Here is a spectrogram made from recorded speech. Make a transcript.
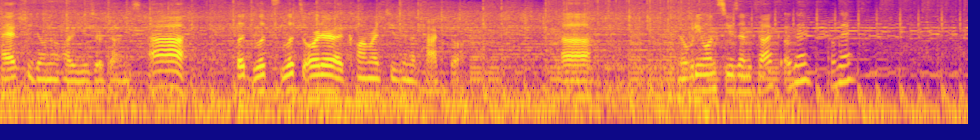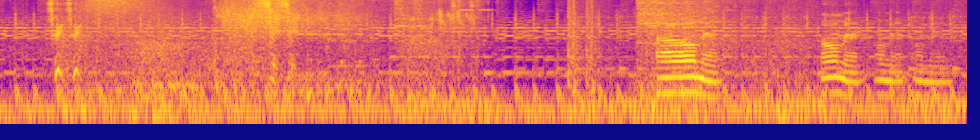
I actually don't know how to use our guns. Ah! Let, let's let's order a comrade to use an attack though. Uh, nobody wants to use an attack. Okay, okay. Oh man. Oh man. Oh man. Oh man.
